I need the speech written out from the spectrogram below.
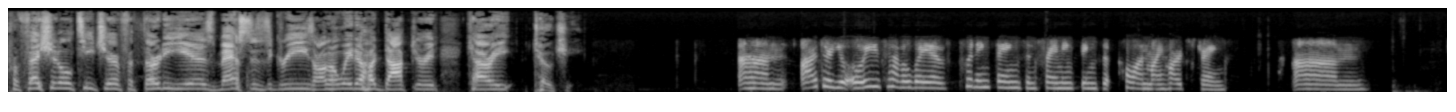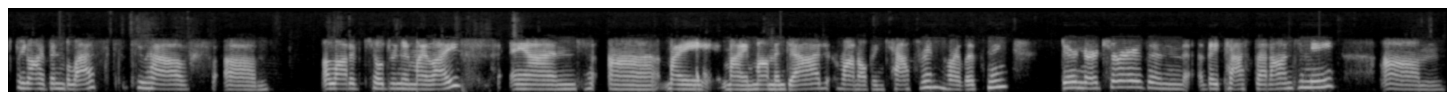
professional teacher for 30 years, master's degrees, on her way to her doctorate, Carrie Tocci? Um, Arthur, you always have a way of putting things and framing things that pull on my heartstrings. Um, you know, I've been blessed to have um, a lot of children in my life, and uh, my my mom and dad, Ronald and Catherine, who are listening, they're nurturers, and they pass that on to me. Um,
